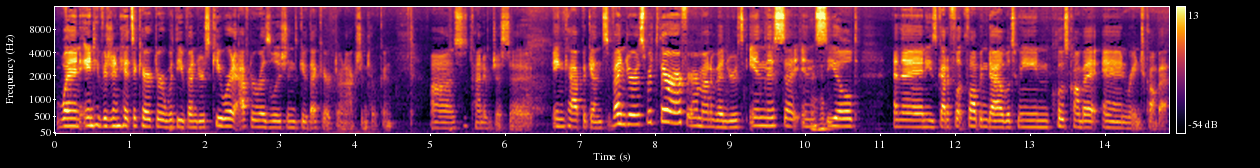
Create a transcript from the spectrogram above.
When Anti-Vision hits a character with the Avenger's keyword, after resolutions, give that character an action token. Uh, this is kind of just a in cap against Avengers, which there are a fair amount of Avengers in this set in sealed. And then he's got a flip flopping dial between close combat and range combat.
